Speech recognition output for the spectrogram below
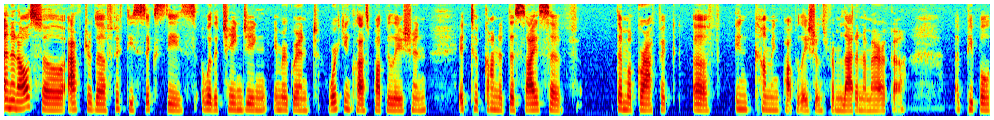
And it also, after the 50s, 60s, with a changing immigrant working class population, it took on a decisive demographic of incoming populations from Latin America. Uh, people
